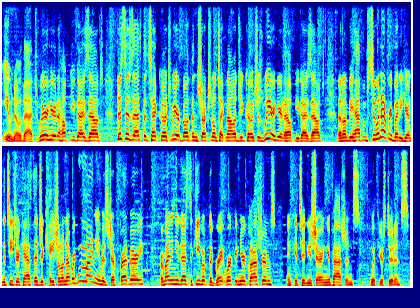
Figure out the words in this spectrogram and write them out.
You know that. We're here to help you guys out. This is Ask the Tech Coach. We are both instructional technology coaches. We are here to help you guys out. And on behalf of Sue and everybody here in the TeacherCast Educational Network, my name is Jeff Bradbury, reminding you guys to keep up the great work in your classrooms and continue sharing your passions with your students.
